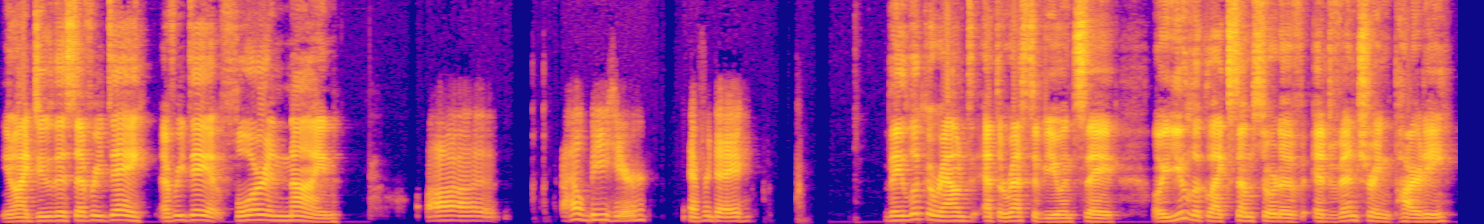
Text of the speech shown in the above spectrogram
you know i do this every day every day at four and nine Uh, I'll be here every day. they look around at the rest of you and say oh you look like some sort of adventuring party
